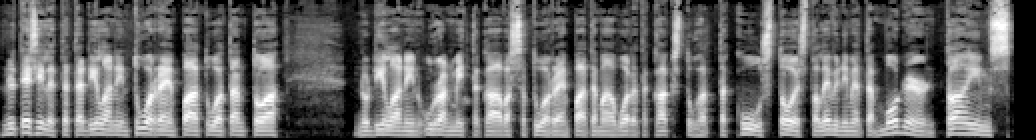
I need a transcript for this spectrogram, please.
nyt esille tätä Dylanin tuoreempaa tuotantoa. No Dylanin uran mittakaavassa tuoreempaa tämä on vuodelta 2016, levy nimeltä Modern Times.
